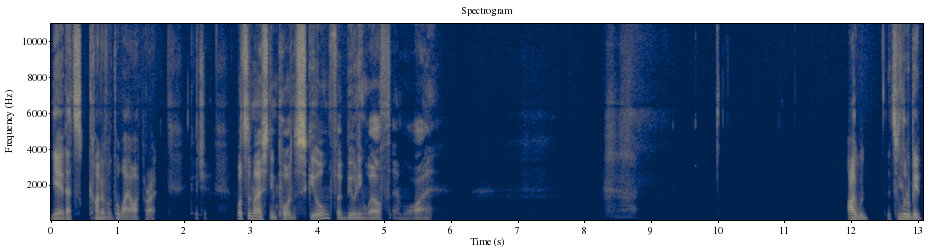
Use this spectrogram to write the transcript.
yeah, that's kind of the way I operate. Gotcha. What's the most important skill for building wealth and why? I would, it's a little bit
